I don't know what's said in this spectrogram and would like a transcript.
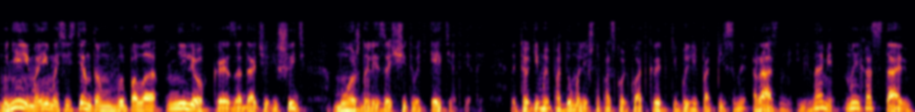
мне и моим ассистентам выпала нелегкая задача решить, можно ли засчитывать эти ответы. В итоге мы подумали, что поскольку открытки были подписаны разными именами, мы их оставим.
